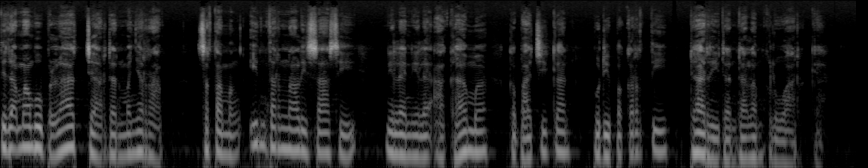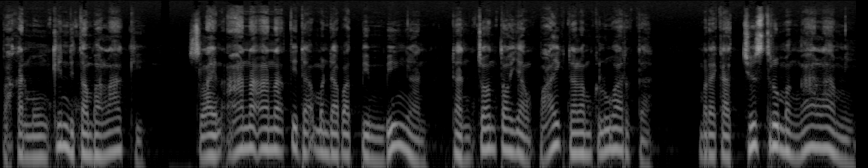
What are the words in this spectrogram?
tidak mampu belajar dan menyerap, serta menginternalisasi nilai-nilai agama, kebajikan, budi pekerti dari dan dalam keluarga. Bahkan mungkin ditambah lagi, selain anak-anak tidak mendapat bimbingan dan contoh yang baik dalam keluarga, mereka justru mengalami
